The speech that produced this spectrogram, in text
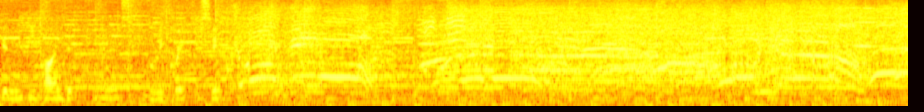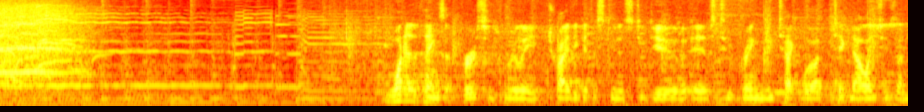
getting behind it, and it's really great to see. One of the things that FIRST has really tried to get the students to do is to bring new tech technologies on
